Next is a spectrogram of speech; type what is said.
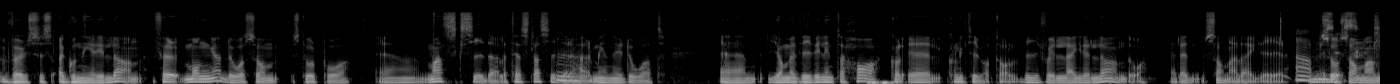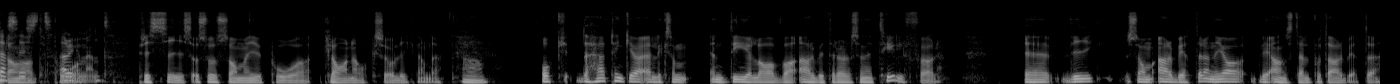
versus att gå ner i lön. För många då som står på eh, Musks sida eller Teslas sida det här Mm. menar ju då att eh, ja, men vi vill inte ha ko- eh, kollektivavtal. Vi får ju lägre lön då. Eller sådana där grejer. Ja, Mm. Så precis. som man bland annat på- argument. Precis, och så sa man ju på Klarna också och liknande. ja. Och det här tänker jag är liksom en del av vad arbetarrörelsen är till för. Eh, vi som arbetare, när jag blir anställd på ett arbete,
